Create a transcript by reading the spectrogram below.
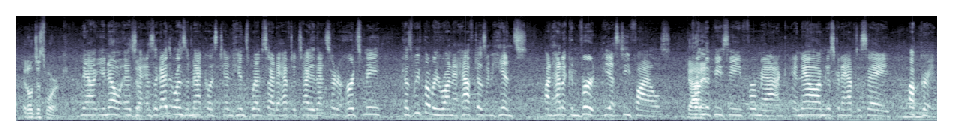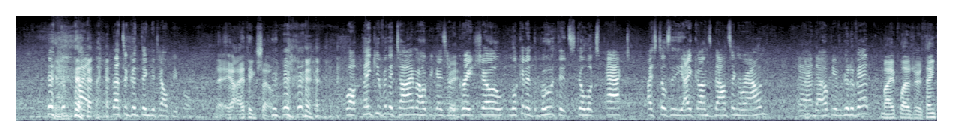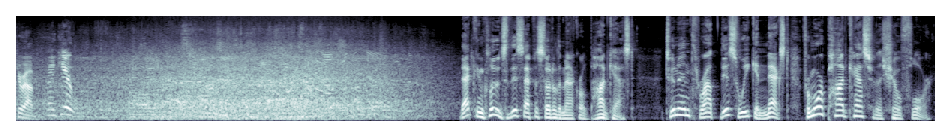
It'll just work. Now, you know, as a, as a guy that runs the Mac OS X Hints website, I have to tell you that sort of hurts me because we've probably run a half dozen hints on how to convert PST files Got from it. the PC for Mac, and now I'm just going to have to say upgrade. but that's a good thing to tell people. Yeah, I think so. Well, thank you for the time. I hope you guys have a Great. great show. Looking at the booth, it still looks packed. I still see the icons bouncing around, and I hope you have a good event. My pleasure. Thank you, Rob. Thank you. That concludes this episode of the Macworld Podcast. Tune in throughout this week and next for more podcasts from the show floor.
